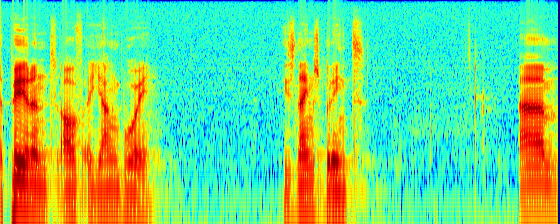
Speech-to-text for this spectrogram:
the parent of a young boy. His name's Brent. Um,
